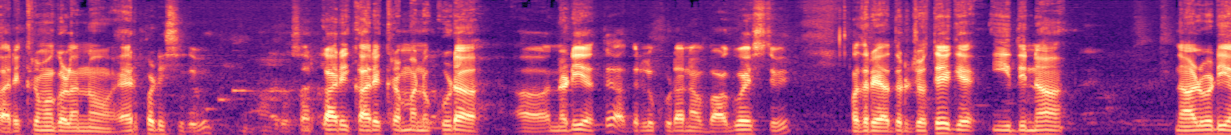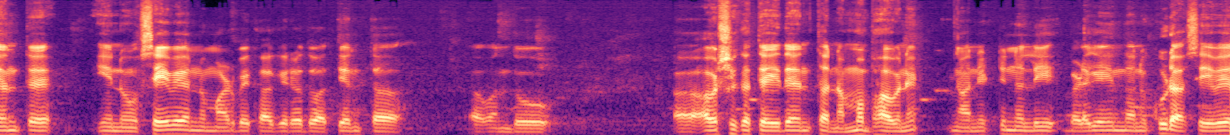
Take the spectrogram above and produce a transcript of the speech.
ಕಾರ್ಯಕ್ರಮಗಳನ್ನು ಏರ್ಪಡಿಸಿದ್ದೀವಿ ಸರ್ಕಾರಿ ಕಾರ್ಯಕ್ರಮನೂ ಕೂಡ ನಡೆಯುತ್ತೆ. ಅದರಲ್ಲೂ ಕೂಡ ನಾವು ಭಾಗವಹಿಸ್ತೀವಿ. ಆದರೆ ಅದರ ಜೊತೆಗೆ ಈ ದಿನ ನಾಲ್ವಡಿಯಂತೆ ಏನು ಸೇವೆಯನ್ನು ಮಾಡಬೇಕಾಗಿರೋದು ಅತ್ಯಂತ ಒಂದು ಅವಶ್ಯಕತೆ ಇದೆ ಅಂತ ನಮ್ಮ ಭಾವನೆ. ಆ ನಿಟ್ಟಿನಲ್ಲಿ ಬೆಳಗ್ಗೆಯಿಂದನೂ ಕೂಡ ಸೇವೆಯ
